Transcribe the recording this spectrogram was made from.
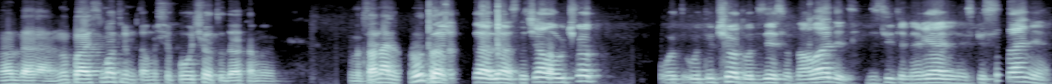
Ну да, ну посмотрим там еще по учету, да, там и эмоционально круто. Да, да, сначала учет, вот, вот учет вот здесь вот наладить, действительно реальные списания,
